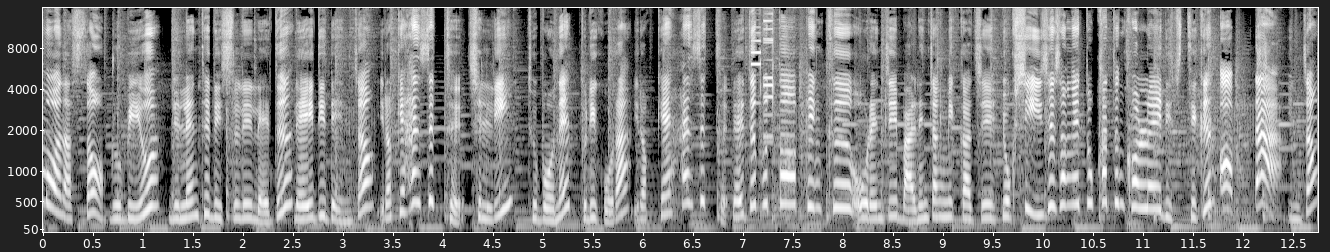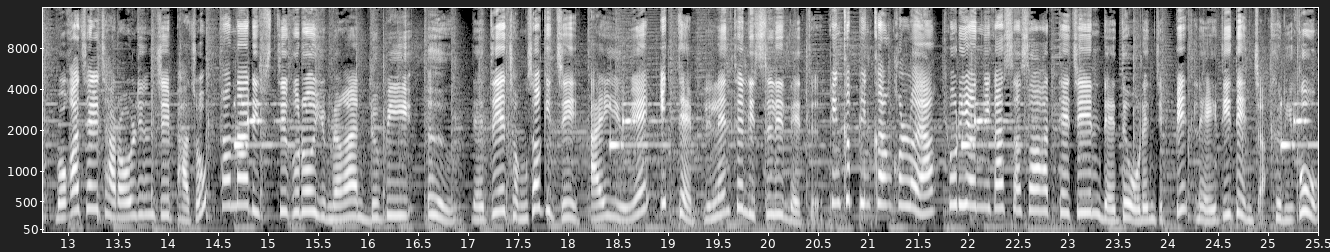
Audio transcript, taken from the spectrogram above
모아놨어. 루비우, Relentlessly Red, Lady Danger 이렇게 한 세트. 칠리, 두보넷, 브릭오라 이렇게 한 세트. 레드부터 핑크, 오렌지, 말린 장미까지. 역시 이 세상에 똑같은 컬러의 립스틱은 없다. 인정? 뭐가 제일 잘 어울리는지 봐줘. 현아 립스틱으로 유명한 루비우. 레드의 정석이지. 아이유의 잇템. Relentlessly Red. 핑크핑크한 컬러야. 효리 언니가 써서 핫해진 레드 오렌지빛 Lady Danger. 그리고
